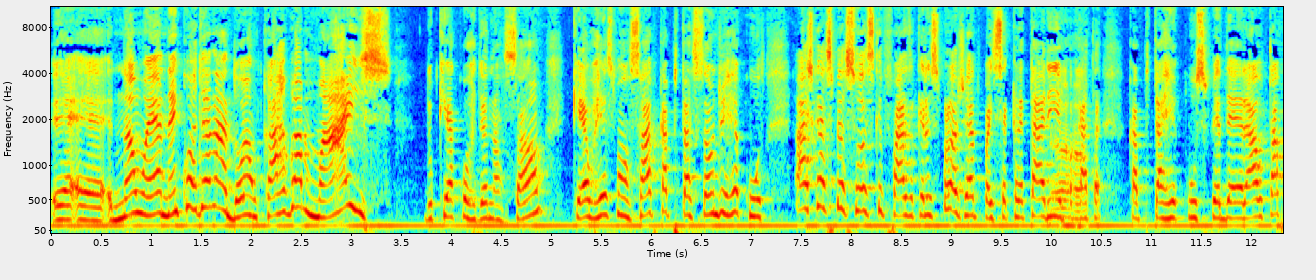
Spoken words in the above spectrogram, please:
é, é, não é nem coordenador, é um cargo a mais do que a coordenação, que é o responsável captação de recursos. Acho que as pessoas que fazem aqueles projetos para secretaria, uhum. para captar recurso federal e tal,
